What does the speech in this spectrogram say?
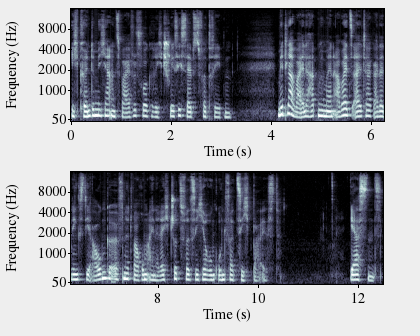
ich könnte mich ja im Zweifel vor Gericht schließlich selbst vertreten. Mittlerweile hat mir mein Arbeitsalltag allerdings die Augen geöffnet, warum eine Rechtsschutzversicherung unverzichtbar ist. Erstens.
